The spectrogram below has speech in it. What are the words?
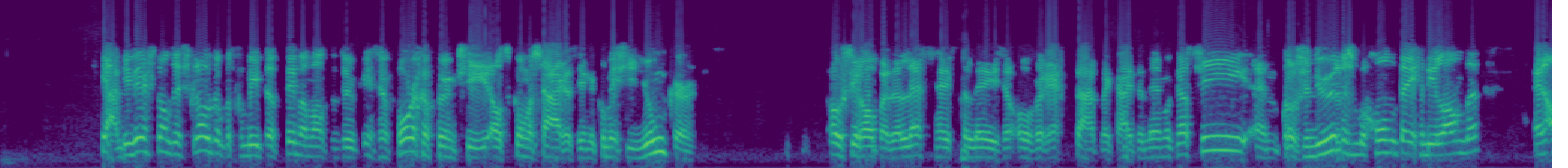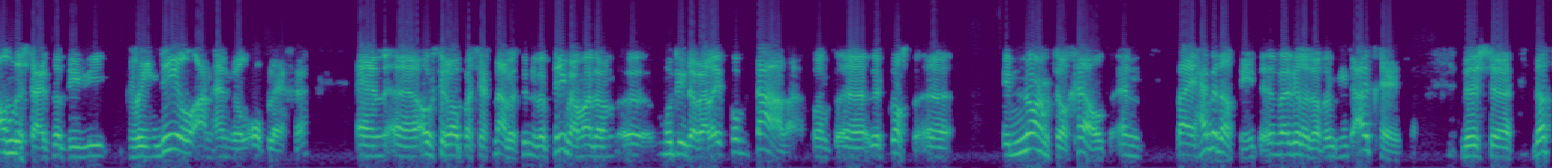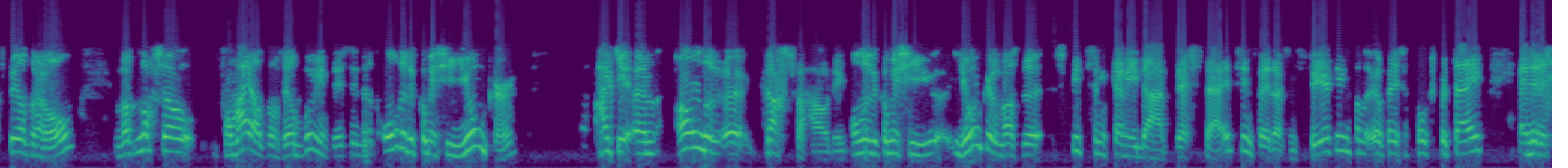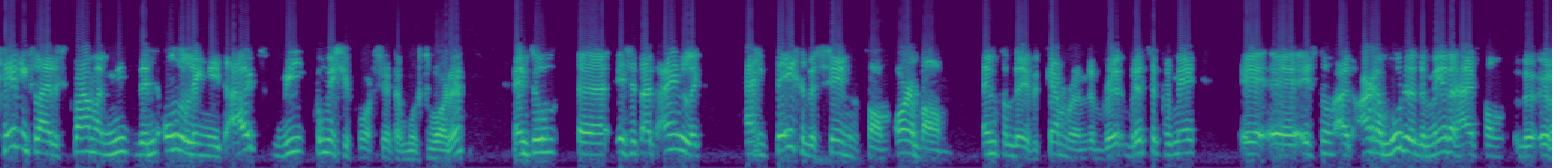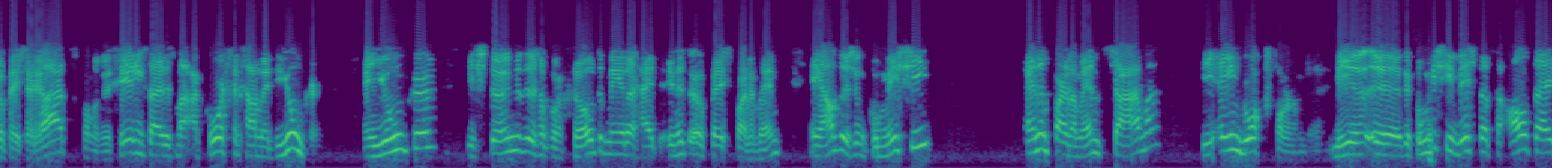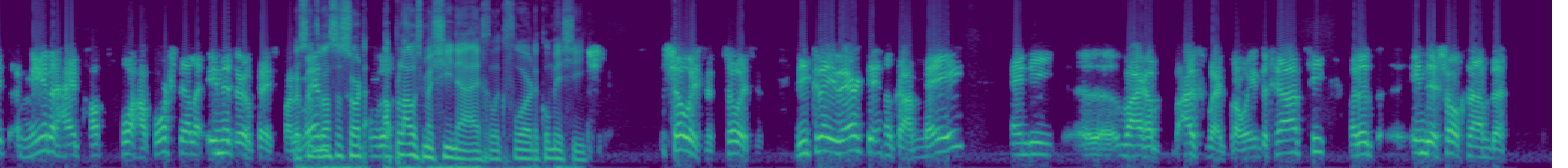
Ja, die weerstand is groot op het gebied dat Timmermans natuurlijk in zijn vorige functie als commissaris in de commissie Juncker Oost-Europa de les heeft gelezen over rechtsstatelijkheid en democratie en procedures begon tegen die landen. En anderzijds dat hij die Green Deal aan hen wil opleggen. En uh, Oost-Europa zegt, nou dat vinden we prima, maar dan uh, moet u daar wel even voor betalen. Want uh, dit kost enorm veel geld en wij hebben dat niet en wij willen dat ook niet uitgeven. Dus dat speelt een rol. Wat nog zo voor mij althans heel boeiend is, is dat onder de commissie Juncker had je een andere krachtsverhouding. Onder de commissie Jonker was de spitsenkandidaat destijds, in 2014, van de Europese Volkspartij. En de regeringsleiders kwamen niet, onderling niet uit wie commissievoorzitter moest worden. En toen uh, is het uiteindelijk eigenlijk tegen de zin van Orbán en van David Cameron, de Britse premier, uh, is toen uit armoede de meerderheid van de Europese Raad, van de regeringsleiders, maar akkoord gegaan met Jonker. En Juncker die steunde dus op een grote meerderheid in het Europees Parlement. En je had dus een commissie en een parlement samen die één blok vormden. Die, uh, de commissie wist dat ze altijd een meerderheid had voor haar voorstellen in het Europees Parlement. Dus het was een soort applausmachine eigenlijk voor de commissie. Zo is het, zo is het. Die twee werkten in elkaar mee en die uh, waren uitgebreid pro-integratie. Maar dat in de zogenaamde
